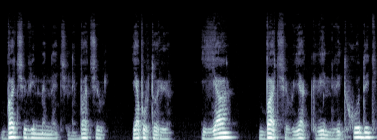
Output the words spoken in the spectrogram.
Бачив він мене чи не бачив, я повторюю, я бачив, як він відходить,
